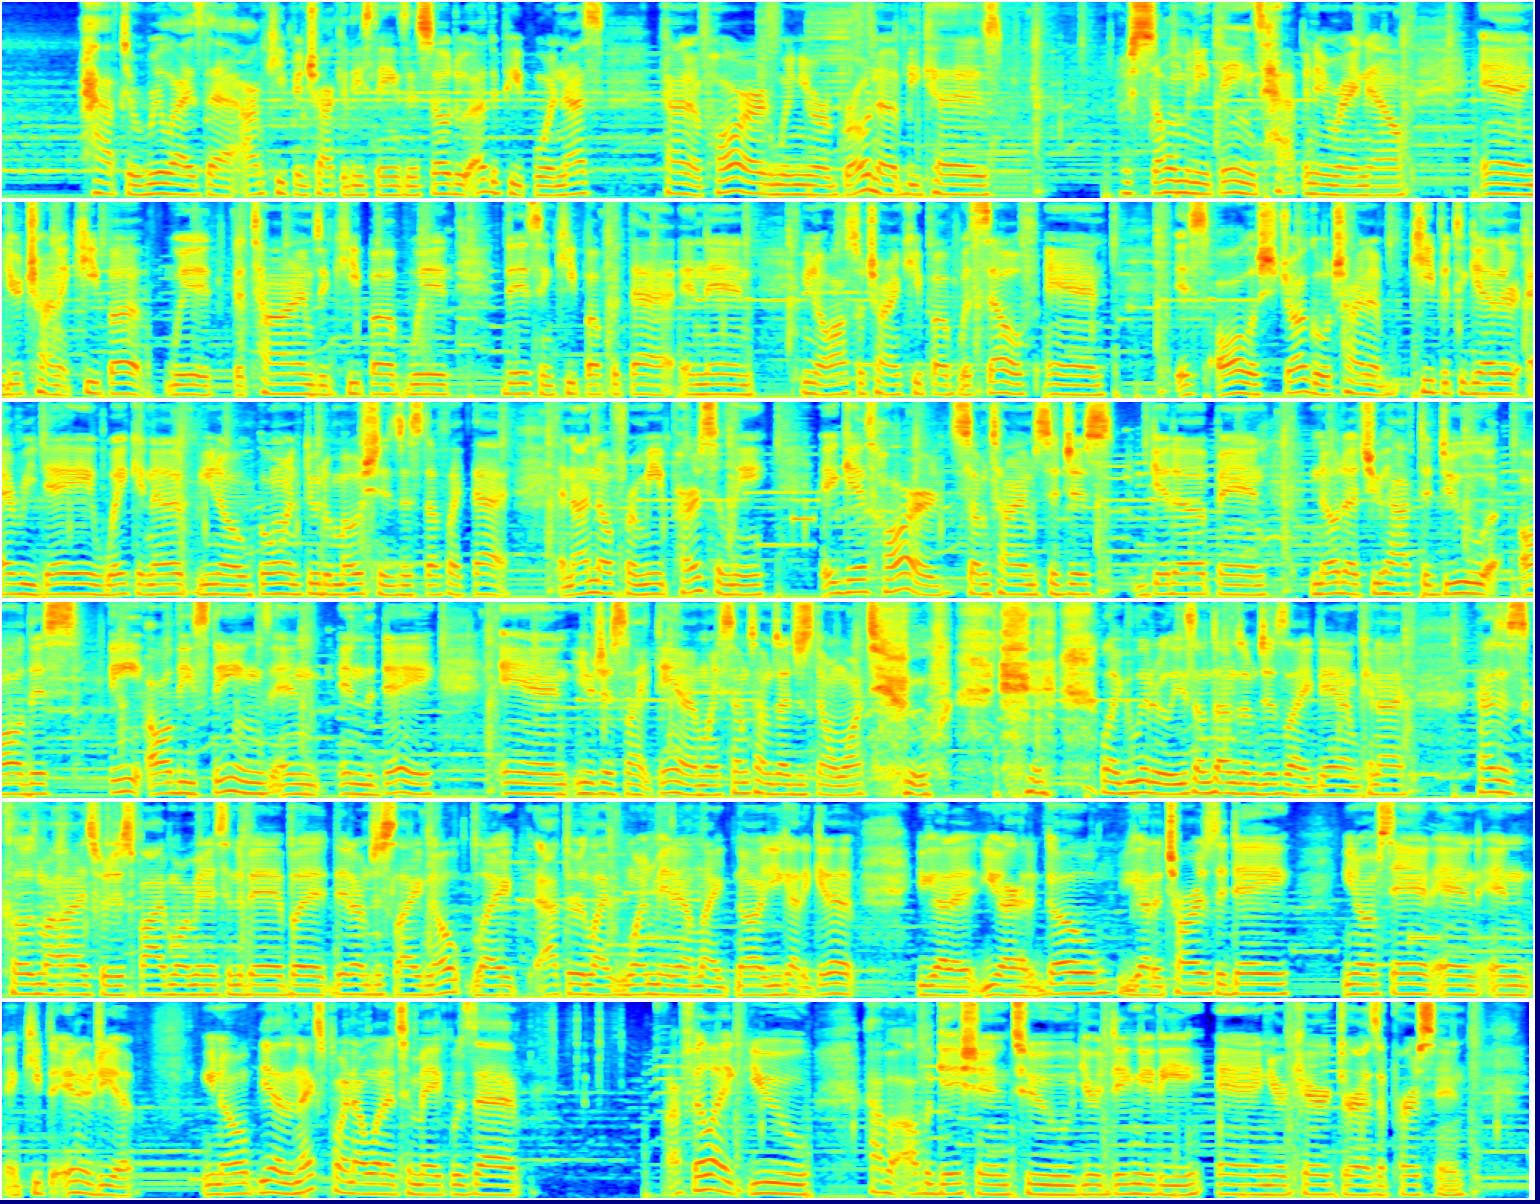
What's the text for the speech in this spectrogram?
have to realize that i'm keeping track of these things and so do other people. And that's kind of hard when you're a grown up because there's so many things happening right now and you're trying to keep up with the times and keep up with this and keep up with that. And then you know also trying to keep up with self. And it's all a struggle trying to keep it together every day waking up you know going through the motions and stuff like that. And i know for me personally it gets hard sometimes to just get up and know that you have to do all this thing, all these things in in the day and you're just like damn like sometimes i just don't want to like literally sometimes i'm just like damn can i can I just close my eyes for just five more minutes in the bed? But then I'm just like, nope. Like after like one minute, I'm like, no, you gotta get up. You gotta you gotta go. You gotta charge the day. You know what I'm saying? And and and keep the energy up. You know? Yeah, the next point I wanted to make was that I feel like you have an obligation to your dignity and your character as a person.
